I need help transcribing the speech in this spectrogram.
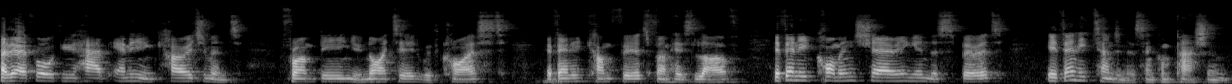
And therefore, if you have any encouragement from being united with Christ, if any comfort from his love, if any common sharing in the Spirit, if any tenderness and compassion,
